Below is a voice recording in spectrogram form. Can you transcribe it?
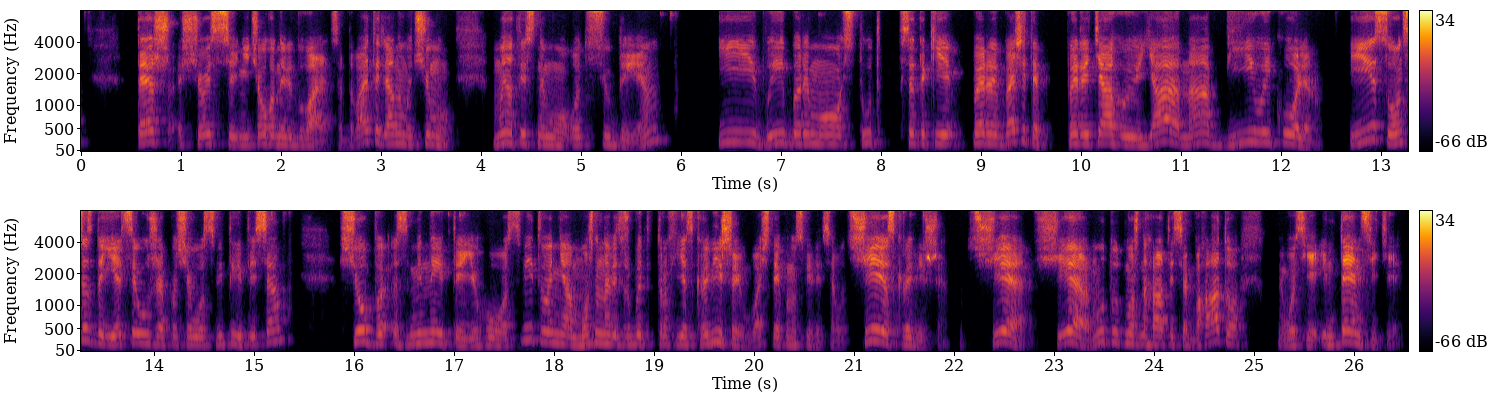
Теж щось нічого не відбувається. Давайте глянемо, чому. Ми натиснемо от сюди і виберемо ось тут. Все-таки бачите, перетягую я на білий колір. І сонце, здається, вже почало світитися. Щоб змінити його освітлення, можна навіть зробити трохи яскравіше. Бачите, як воно світиться? От ще яскравіше, ще, ще. Ну тут можна гратися багато. Ось є intensity,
